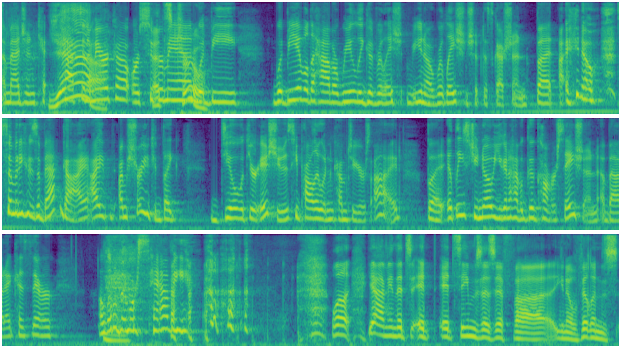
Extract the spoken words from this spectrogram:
imagine Ca- Yeah, Captain America or Superman would be would be able to have a really good relation, you know, relationship discussion. But you know, somebody who's a bad guy, I I'm sure you could like deal with your issues. He probably wouldn't come to your side, but at least you know you're going to have a good conversation about it because they're a little bit more savvy. Well, yeah, I mean, it's it. It seems as if uh, you know villains,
